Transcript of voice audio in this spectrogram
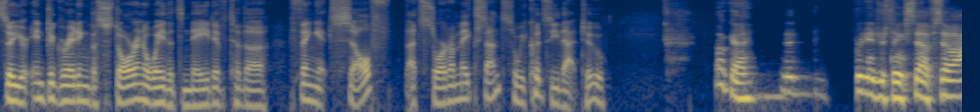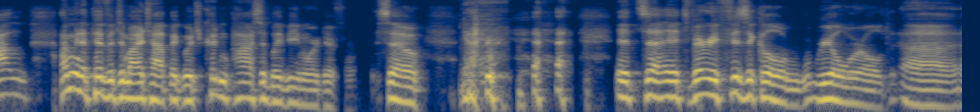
So you're integrating the store in a way that's native to the thing itself. That sort of makes sense. So we could see that too. Okay. Pretty interesting stuff. So I'll, I'm going to pivot to my topic, which couldn't possibly be more different. So it's uh, it's very physical, real world uh,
